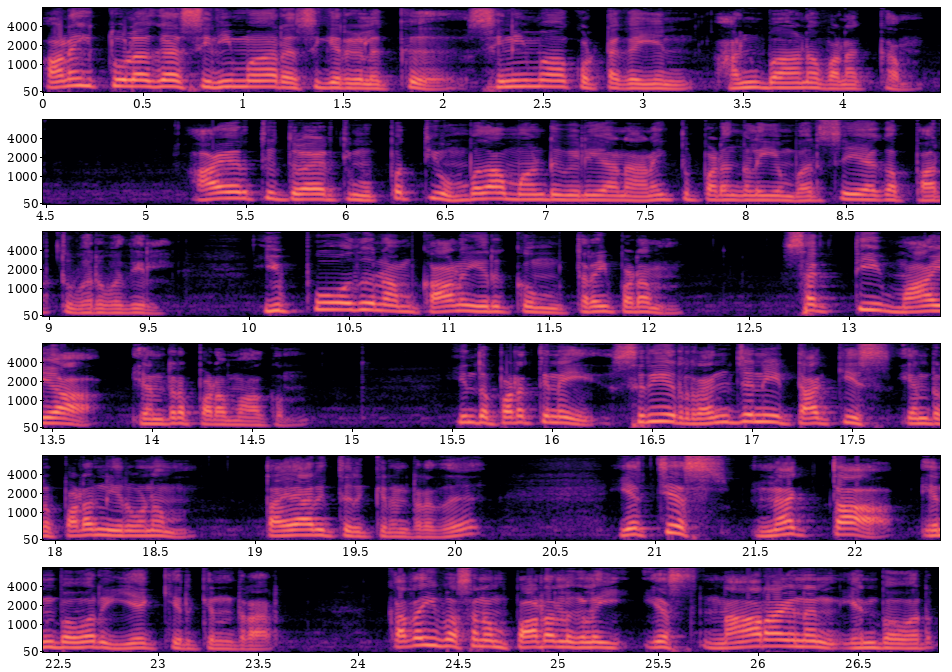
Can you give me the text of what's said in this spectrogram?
அனைத்துலக சினிமா ரசிகர்களுக்கு சினிமா கொட்டகையின் அன்பான வணக்கம். ஆயிரத்தி தொள்ளாயிரத்தி முப்பத்தி ஒன்பதாம் ஆண்டு வெளியான அனைத்து படங்களையும் வரிசையாக பார்த்து வருவதில் இப்போது நாம் காண இருக்கும் திரைப்படம் சக்தி மாயா என்ற படமாகும். இந்த படத்தினை ஸ்ரீ ரஞ்சனி டாக்கீஸ் என்ற பட நிறுவனம் தயாரித்திருக்கின்றது. எச்எஸ் மேக்தா என்பவர் இயக்கியிருக்கின்றார். கதை வசனம் பாடல்களை எஸ். நாராயணன் என்பவர்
